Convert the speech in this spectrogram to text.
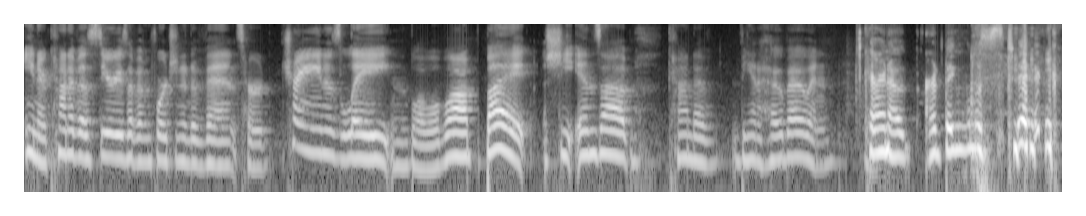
you know, kind of a series of unfortunate events. Her train is late and blah, blah, blah. But she ends up kind of being a hobo and Carrying a, her thing on a stick.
